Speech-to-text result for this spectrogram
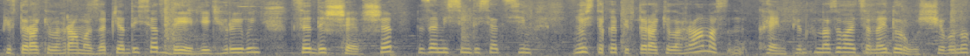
півтора кілограма за 59 гривень. Це дешевше замість 77. Ось таке півтора кілограма кемпінг називається найдорожче. Воно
